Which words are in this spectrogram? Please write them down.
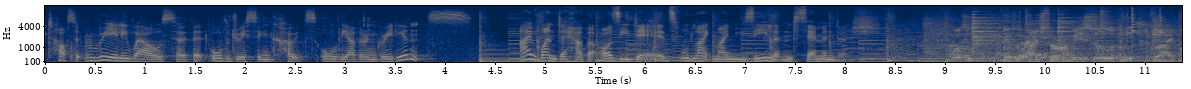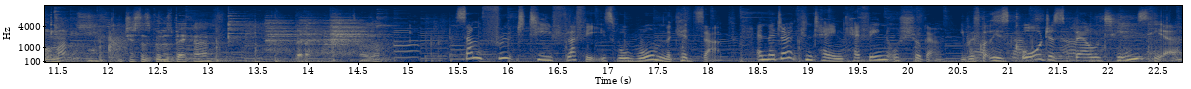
Toss it really well so that all the dressing coats all the other ingredients. I wonder how the Aussie dads will like my New Zealand salmon dish. Tastes all right. Good, mate. Just as good as back home? Better. How's that? Some fruit tea fluffies will warm the kids up, and they don't contain caffeine or sugar. We've got these gorgeous bell teas here.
